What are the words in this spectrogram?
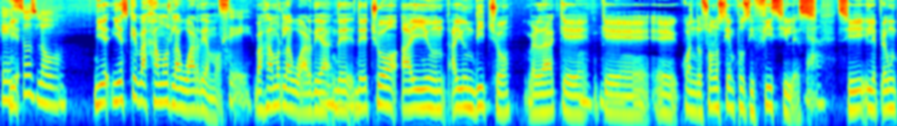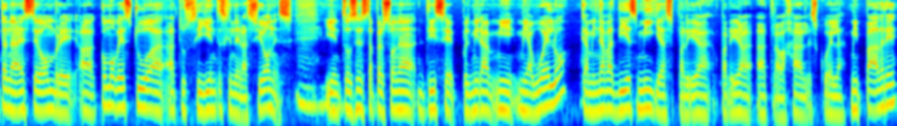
Y- eso es lo... Y, y es que bajamos la guardia, amor. Sí. Bajamos la guardia. de, de hecho, hay un, hay un dicho, ¿verdad? Que, que eh, cuando son los tiempos difíciles. ¿sí? Y le preguntan a este hombre, ah, ¿cómo ves tú a, a tus siguientes generaciones? Y entonces esta persona dice, pues mira, mi, mi abuelo caminaba 10 millas para ir, a, para ir a, a trabajar a la escuela. Mi padre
